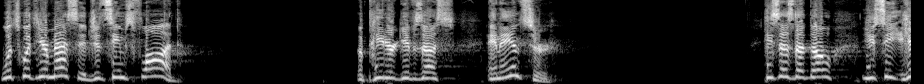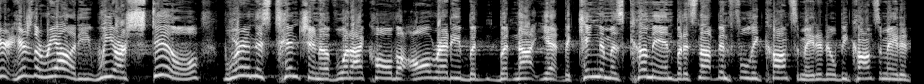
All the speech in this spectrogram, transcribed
What's with your message? It seems flawed. But Peter gives us an answer. Says that though, you see, here, here's the reality. We are still, we're in this tension of what I call the already but, but not yet. The kingdom has come in, but it's not been fully consummated. It'll be consummated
